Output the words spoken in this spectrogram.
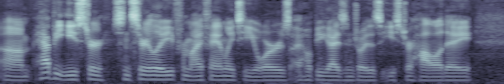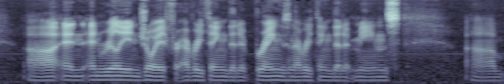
Um, happy Easter, sincerely, from my family to yours. I hope you guys enjoy this Easter holiday uh, and and really enjoy it for everything that it brings and everything that it means. Um,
